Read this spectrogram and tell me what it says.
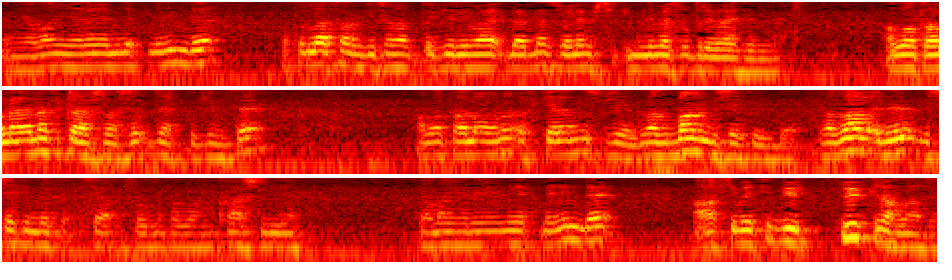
Yani yalan yere yemin etmenin de hatırlarsanız geçen haftaki rivayetlerden söylemiştik İbn-i Mesud rivayetinde. Allah Teala'ya nasıl karşılaşacak bu kimse? allah Teala onu öfkelenmiş bir şekilde, gazban bir şekilde, gazap ederek bir şekilde şey yapmış olacak Allah'ın karşılayacak. Yalan yere yemin etmenin de akıbeti büyük. Büyük günahlardır.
